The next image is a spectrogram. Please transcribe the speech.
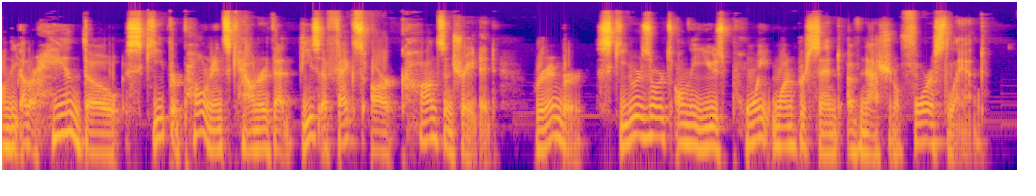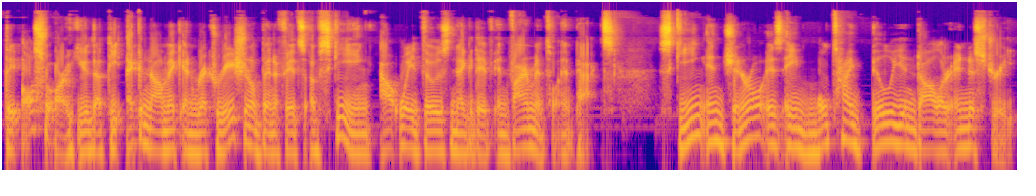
On the other hand, though, ski proponents counter that these effects are concentrated. Remember, ski resorts only use 0.1% of national forest land. They also argue that the economic and recreational benefits of skiing outweigh those negative environmental impacts. Skiing in general is a multi-billion dollar industry,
